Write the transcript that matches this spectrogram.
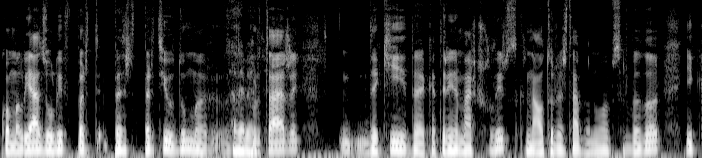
como aliás o livro parti- partiu de uma Exatamente. reportagem daqui da Catarina Marques Rodrigues, que na altura estava no Observador, e que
